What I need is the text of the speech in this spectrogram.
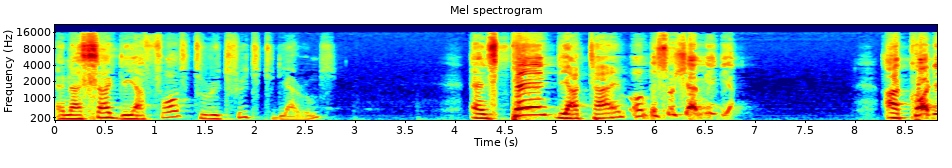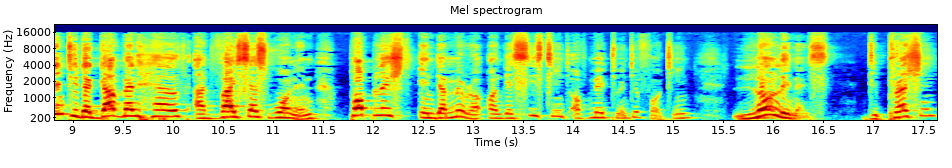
And as such, they are forced to retreat to their rooms and spend their time on the social media. According to the government health advisor's warning published in the Mirror on the 16th of May 2014, loneliness depression,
